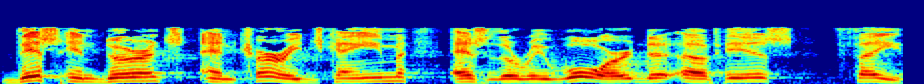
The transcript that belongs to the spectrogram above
This endurance and courage came as the reward of his faith.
